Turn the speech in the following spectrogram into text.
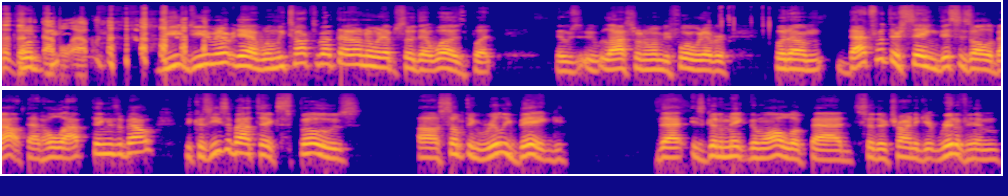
Well, do- Apple app. do you do you remember? Yeah, when we talked about that, I don't know what episode that was, but it was it was last one, or one before, whatever. But um, that's what they're saying. This is all about. That whole app thing is about because he's about to expose uh, something really big that is going to make them all look bad. So they're trying to get rid of him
